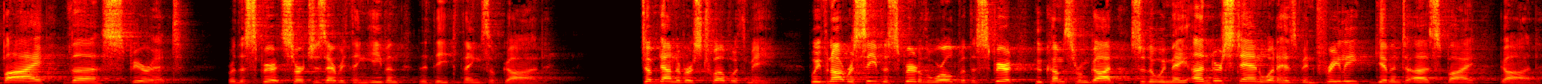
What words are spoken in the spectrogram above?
by the Spirit, for the Spirit searches everything, even the deep things of God. Jump down to verse 12 with me. We've not received the Spirit of the world, but the Spirit who comes from God, so that we may understand what has been freely given to us by God.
